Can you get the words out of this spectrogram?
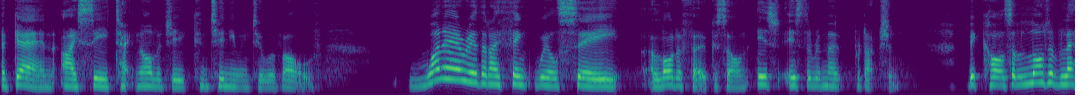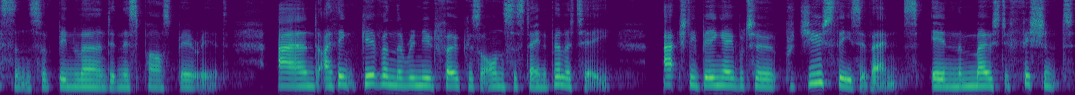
again, I see technology continuing to evolve. One area that I think we'll see a lot of focus on is, is the remote production because a lot of lessons have been learned in this past period. And I think given the renewed focus on sustainability, actually being able to produce these events in the most efficient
